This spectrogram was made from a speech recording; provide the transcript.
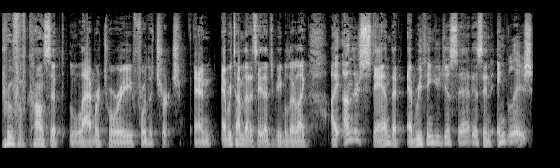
proof of concept laboratory for the church. And every time that I say that to people, they're like, "I understand that everything you just said is in English,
